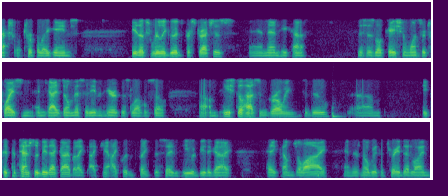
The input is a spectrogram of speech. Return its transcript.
actual AAA games. He looks really good for stretches, and then he kind of misses location once or twice, and, and guys don't miss it even here at this level. So um, he still has some growing to do. Um, he could potentially be that guy, but I, I can't. I couldn't think to say that he would be the guy. Hey, come July, and there's nobody at the trade deadline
